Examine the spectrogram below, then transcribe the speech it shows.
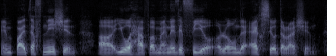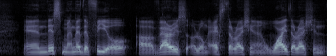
and by definition uh, you will have a magnetic field along the axial direction. And this magnetic field uh, varies along x direction and y direction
